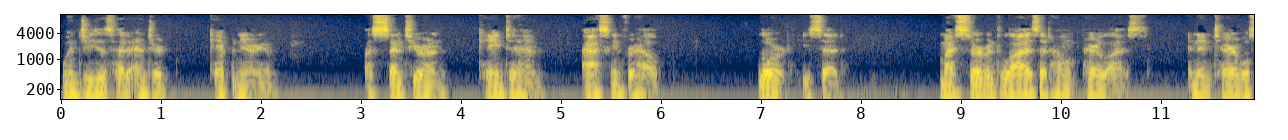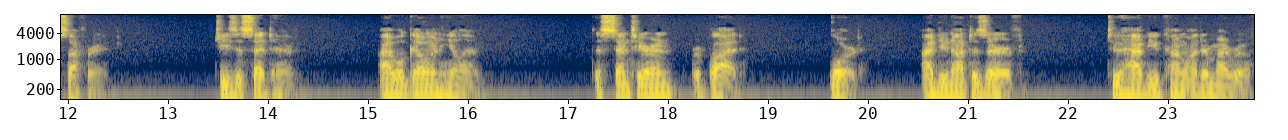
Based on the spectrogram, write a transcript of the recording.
When Jesus had entered Capernaum, a centurion came to him, asking for help. Lord, he said, my servant lies at home paralyzed and in terrible suffering. Jesus said to him, I will go and heal him. The centurion replied, Lord, I do not deserve to have you come under my roof,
